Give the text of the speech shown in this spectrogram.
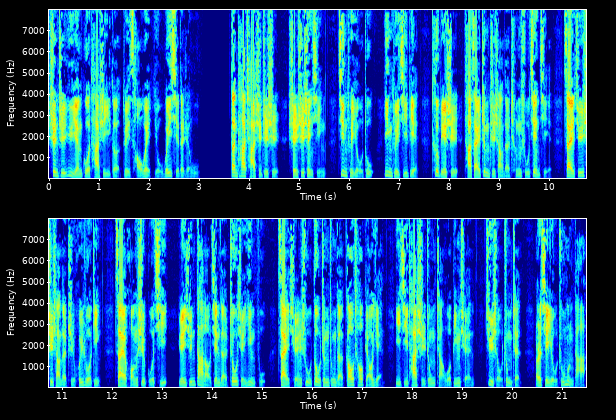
甚至预言过他是一个对曹魏有威胁的人物。但他察时之事，审时慎行，进退有度，应对机变。特别是他在政治上的成熟见解，在军事上的指挥若定，在皇室国戚、元勋大佬间的周旋应付，在权术斗争中的高超表演，以及他始终掌握兵权、据守重镇，而且有朱孟达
